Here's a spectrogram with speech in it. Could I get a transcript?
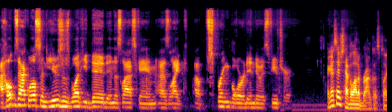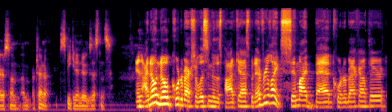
I hope Zach Wilson uses what he did in this last game as like a springboard into his future. I guess I just have a lot of Broncos players, so I'm, I'm trying to speak it into existence. And I know no quarterbacks are listening to this podcast, but every like semi bad quarterback out there,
